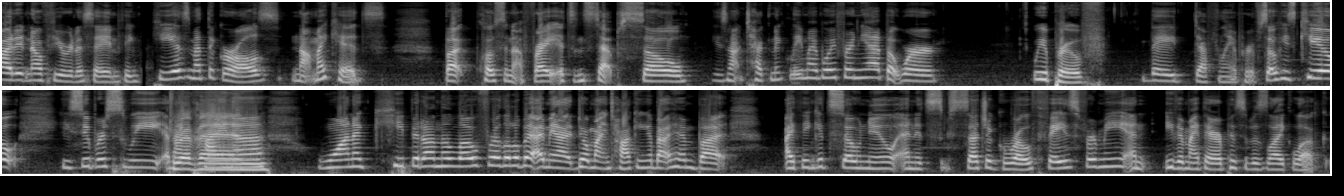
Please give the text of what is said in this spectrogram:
I didn't know if you were gonna say anything. He has met the girls, not my kids, but close enough, right? It's in steps. So he's not technically my boyfriend yet, but we're We approve. they definitely approve. So he's cute. He's super sweet, and Driven. I kind of want to keep it on the low for a little bit. I mean, I don't mind talking about him, but I think it's so new and it's such a growth phase for me. And even my therapist was like, "Look."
